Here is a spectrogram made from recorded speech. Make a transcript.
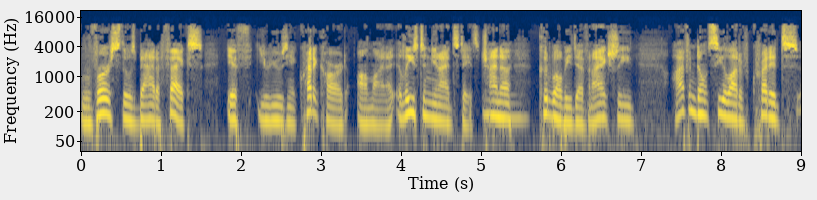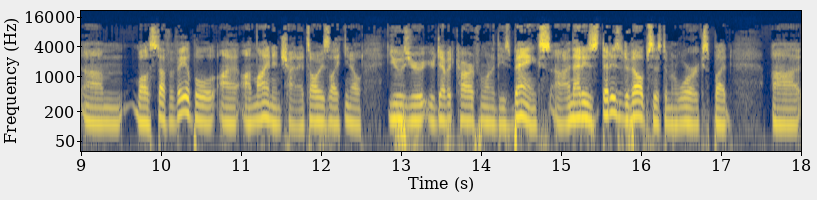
reverse those bad effects if you're using a credit card online, at least in the United States. China could well be different. I actually, I often don't see a lot of credit, um, well, stuff available on, online in China. It's always like you know, use your, your debit card from one of these banks, uh, and that is that is a developed system and works. But uh,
